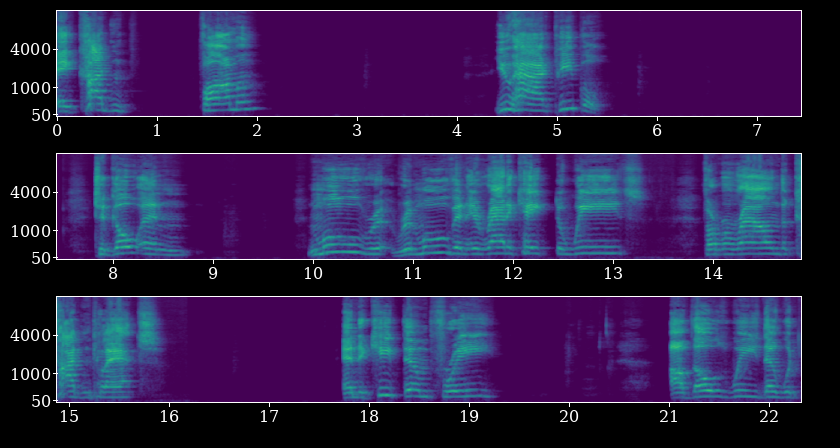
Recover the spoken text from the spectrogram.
a cotton farmer, you hired people to go and move, re- remove, and eradicate the weeds from around the cotton plants and to keep them free of those weeds that would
